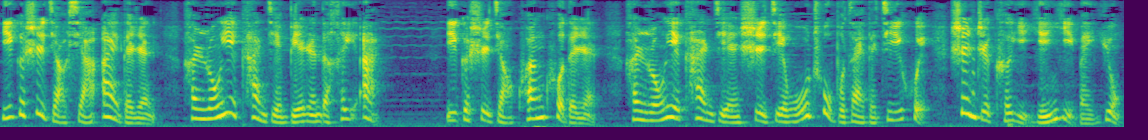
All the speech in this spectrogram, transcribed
一个视角狭隘的人很容易看见别人的黑暗，一个视角宽阔的人很容易看见世界无处不在的机会，甚至可以引以为用。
